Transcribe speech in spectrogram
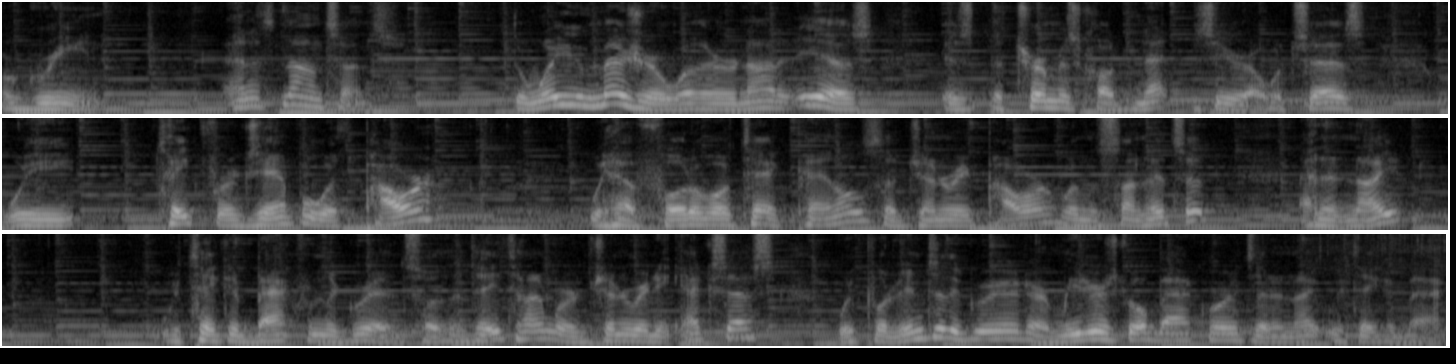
or green. And it's nonsense. The way you measure whether or not it is, is the term is called net zero, which says we take, for example, with power, we have photovoltaic panels that generate power when the sun hits it, and at night, we take it back from the grid. So in the daytime, we're generating excess, we put it into the grid, our meters go backwards, and at night, we take it back.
